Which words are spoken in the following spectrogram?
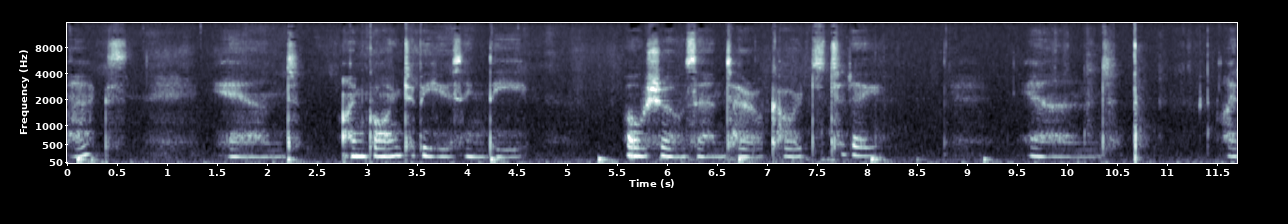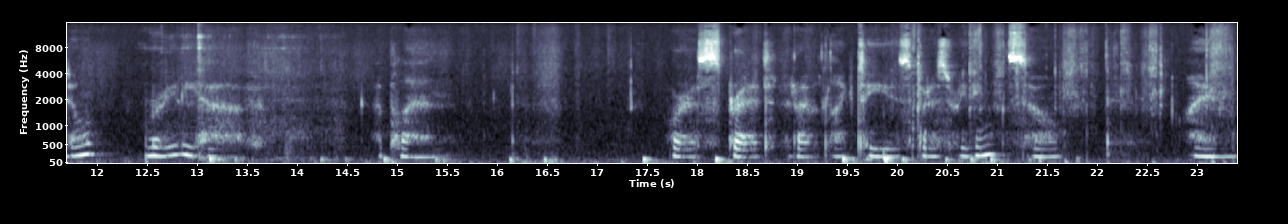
Max. And I'm going to be using the Osho Zen Tarot cards today. And I don't really have a plan or a spread that I would like to use for this reading, so I'm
